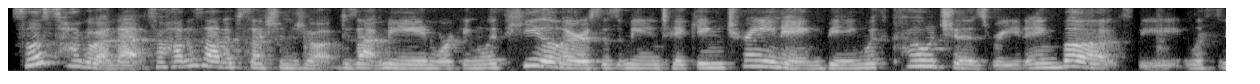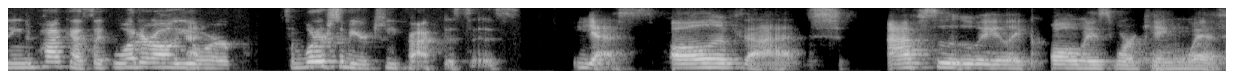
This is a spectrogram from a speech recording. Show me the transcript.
So let's talk about that. So how does that obsession show up? Does that mean working with healers? Does it mean taking training, being with coaches, reading books, be listening to podcasts? Like what are all your so, what are some of your key practices? Yes, all of that. Absolutely, like always working with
